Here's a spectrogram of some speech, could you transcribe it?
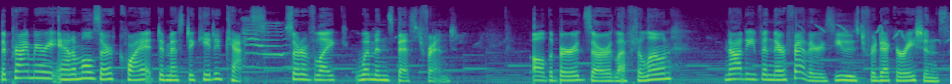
The primary animals are quiet domesticated cats, sort of like women's best friend. All the birds are left alone, not even their feathers used for decorations.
